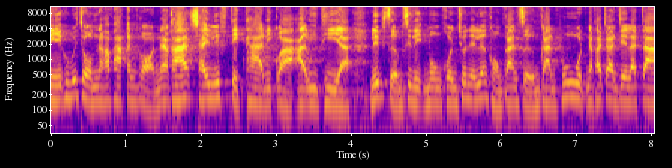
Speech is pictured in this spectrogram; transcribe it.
นี้คุณผู้ชมนะคะพักกันก่อนนะคะ ใช้ลิปสติกทาดีกว่าอารีเทีย ลิปเสริมสิริมงคลช่วยในเรื่องของการเสริมการพูดนะคะการเจรจา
